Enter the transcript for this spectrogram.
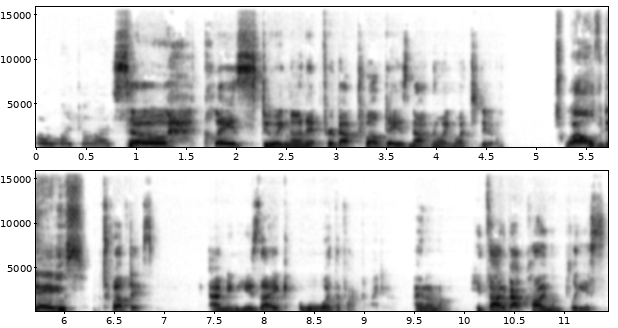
Oh my god. So Clay's stewing on it for about 12 days, not knowing what to do. Twelve days. 12 days. I mean, he's like, what the fuck do I do? I don't know. He thought about calling the police.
